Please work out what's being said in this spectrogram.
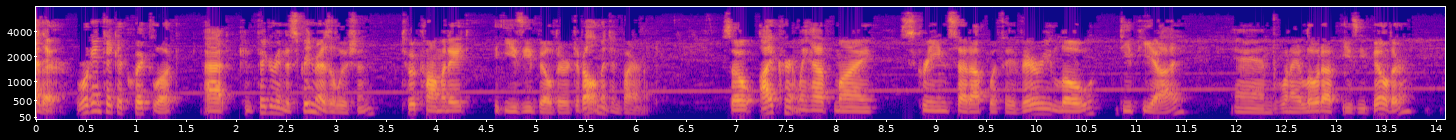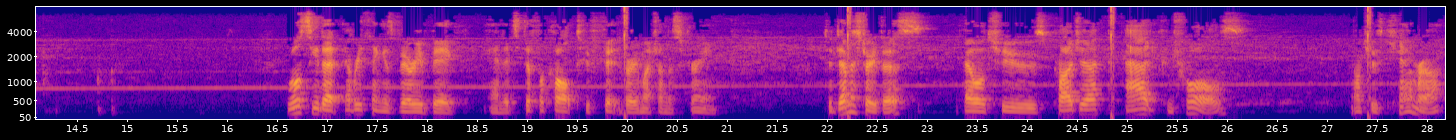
Hi there, we're going to take a quick look at configuring the screen resolution to accommodate the EZ-Builder development environment. So I currently have my screen set up with a very low DPI and when I load up EZ-Builder we'll see that everything is very big and it's difficult to fit very much on the screen. To demonstrate this I will choose Project, Add Controls, I'll choose Camera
